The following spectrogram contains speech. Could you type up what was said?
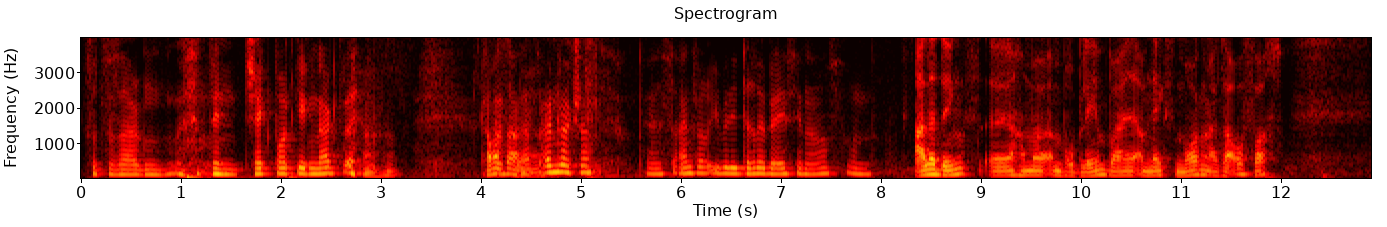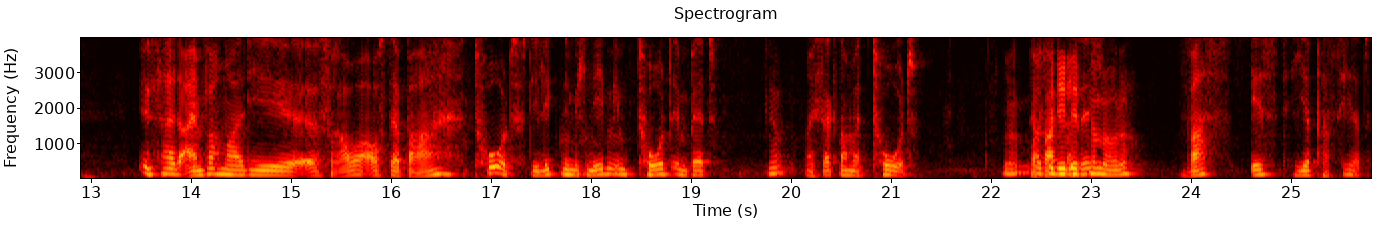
sozusagen den Jackpot geknackt. Mhm. Kann man sagen. Er hat es ja. einfach geschafft. Er ist einfach über die dritte Base hinaus. Und Allerdings äh, haben wir ein Problem, weil am nächsten Morgen, als er aufwacht, ist halt einfach mal die äh, Frau aus der Bar tot. Die liegt nämlich neben ihm tot im Bett. Ja. Ich sag's nochmal, tot. Ja, also die lebt nicht mehr, oder? Was ist hier passiert?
